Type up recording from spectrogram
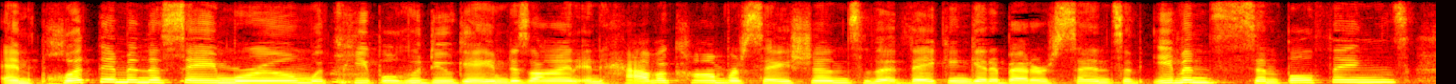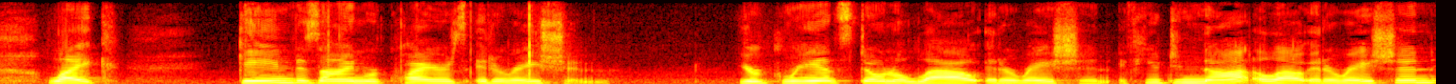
and put them in the same room with people who do game design and have a conversation so that they can get a better sense of even simple things like game design requires iteration. Your grants don't allow iteration. If you do not allow iteration,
